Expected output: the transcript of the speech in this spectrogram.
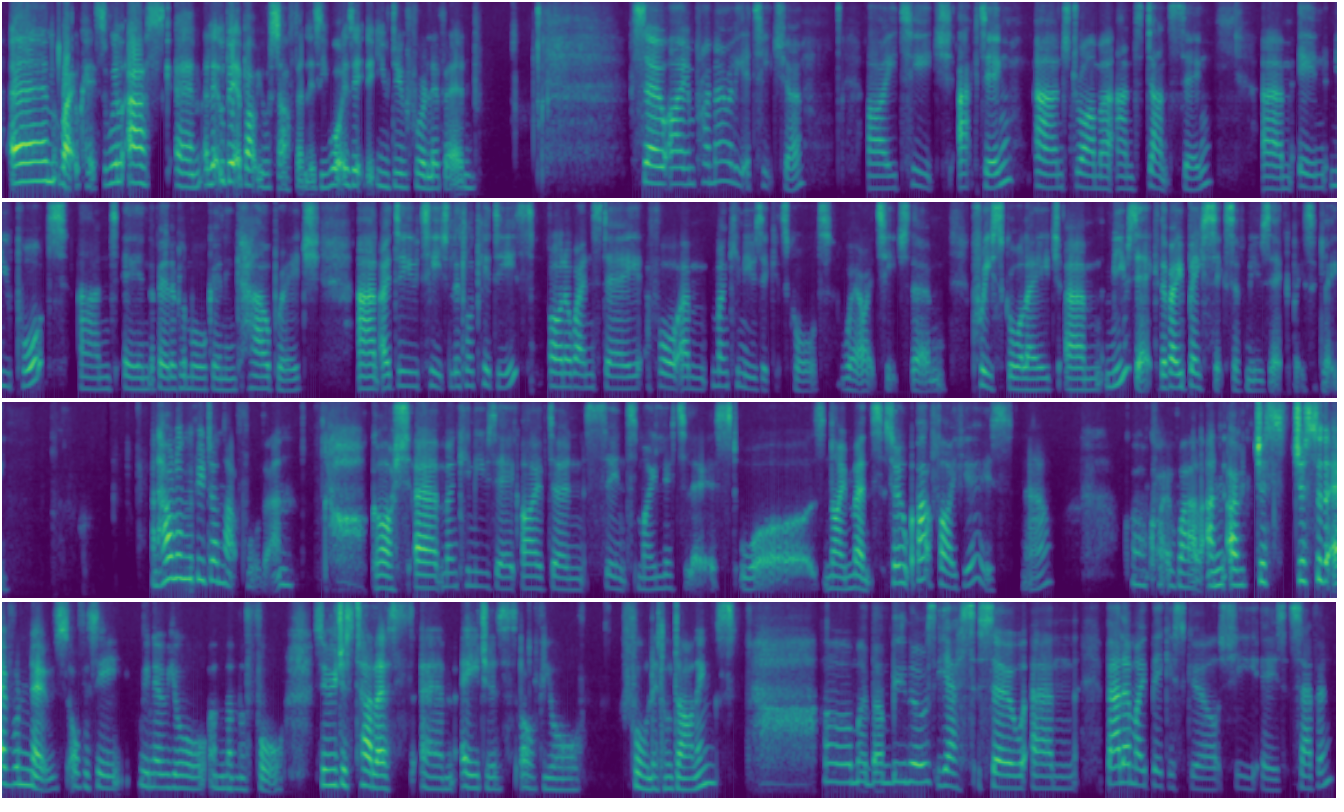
Um, right, okay, so we'll ask um, a little bit about yourself then, Lizzie. What is it that you do for a living? So, I'm primarily a teacher. I teach acting and drama and dancing um, in Newport and in the Vale of Glamorgan in Cowbridge. And I do teach little kiddies on a Wednesday for um, monkey music, it's called, where I teach them preschool age um, music, the very basics of music, basically. And how long have you done that for then? Gosh, uh, monkey music I've done since my littlest was nine months. So about five years now oh, quite a while. And I just just so that everyone knows, obviously we know you're a mum of four. So you just tell us um, ages of your four little darlings. Oh, my bambinos. Yes. So um, Bella, my biggest girl, she is seven.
